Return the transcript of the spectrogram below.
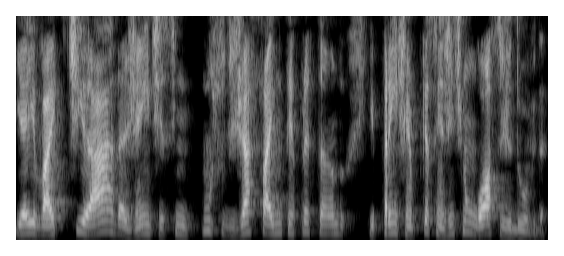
E aí vai tirar da gente esse impulso de já sair interpretando e preenchendo. Porque assim, a gente não gosta de dúvida.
